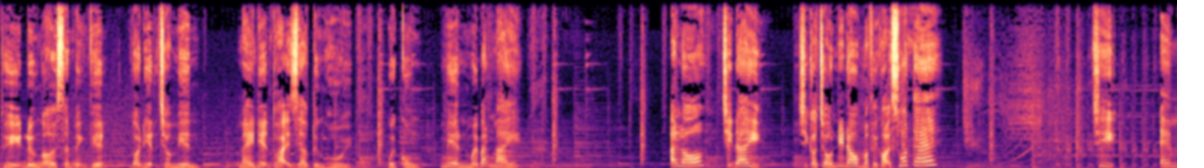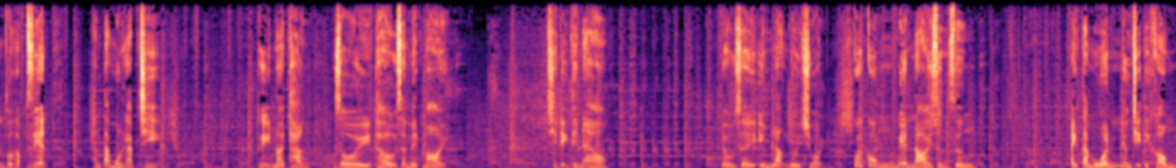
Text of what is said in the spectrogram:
Thụy đứng ở sân bệnh viện, gọi điện cho Miên. Máy điện thoại reo từng hồi. Cuối cùng, Miên mới bắt máy. Alo, chị đây. Chị có trốn đi đâu mà phải gọi suốt thế? Chị, em vừa gặp Diện. Hắn ta muốn gặp chị. Thụy nói thẳng, rồi thở ra mệt mỏi. Chị định thế nào? Đầu dây im lặng đôi chút, cuối cùng Miên nói rừng dưng. Anh ta muốn nhưng chị thì không.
